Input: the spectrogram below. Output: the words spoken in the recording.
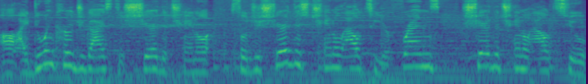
Uh, I do encourage you guys to share the channel. So just share this channel out to your friends, share the channel out to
